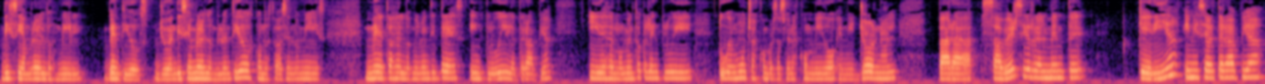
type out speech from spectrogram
diciembre del 2022. Yo en diciembre del 2022, cuando estaba haciendo mis metas del 2023, incluí la terapia y desde el momento que la incluí tuve muchas conversaciones conmigo en mi journal para saber si realmente quería iniciar terapia,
